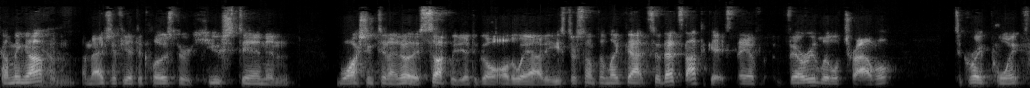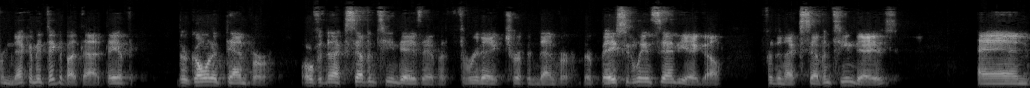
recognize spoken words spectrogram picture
coming up. Yeah. And imagine if you had to close through Houston and Washington, I know they suck, but you have to go all the way out east or something like that. So that's not the case. They have very little travel. It's a great point from Nick. I mean, think about that. They have they're going to Denver over the next 17 days. They have a three day trip in Denver. They're basically in San Diego for the next 17 days. And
